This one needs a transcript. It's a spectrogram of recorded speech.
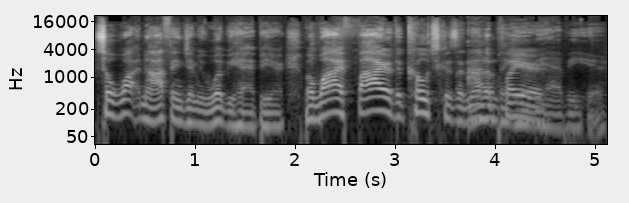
So why? No, I think Jimmy would be happy here. But why fire the coach because I another don't think he'll player? be happy here.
